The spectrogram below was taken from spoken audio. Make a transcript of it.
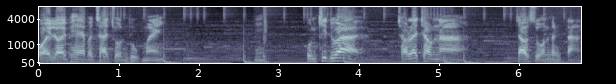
ปล่อยลอยแพประชาชนถูกไหมอืมคุณคิดว่าชาวไร่ชาวนา ชาวสวนต่าง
